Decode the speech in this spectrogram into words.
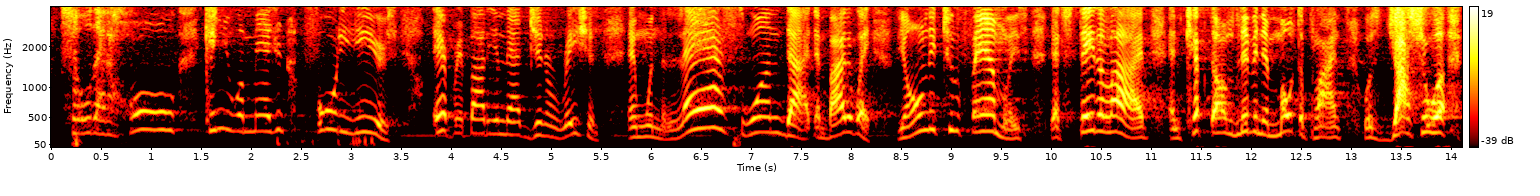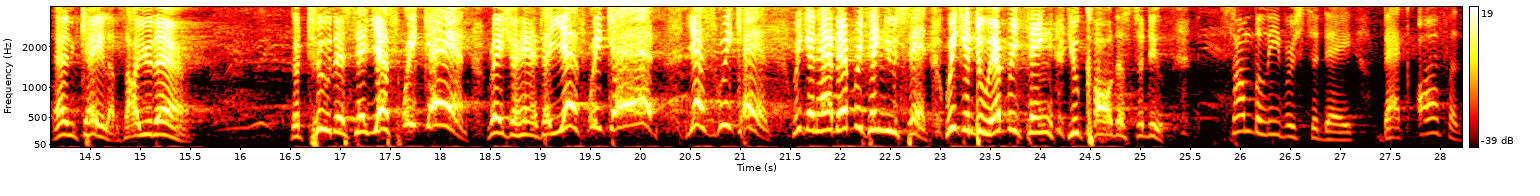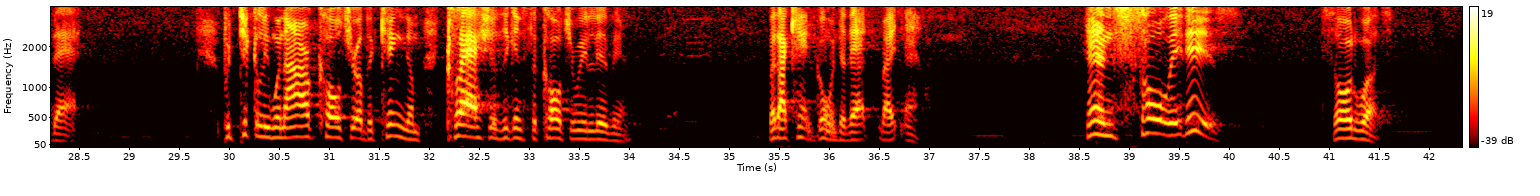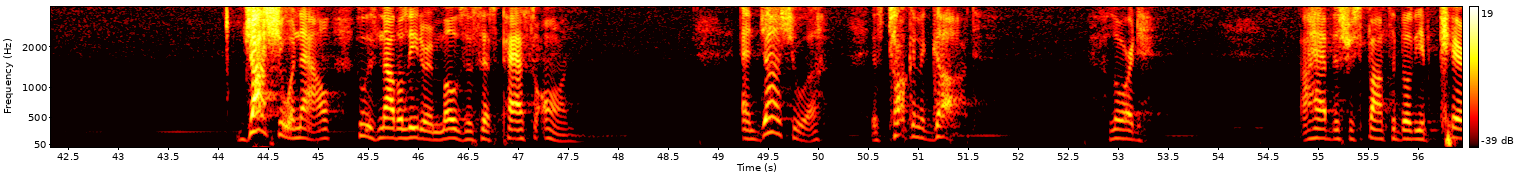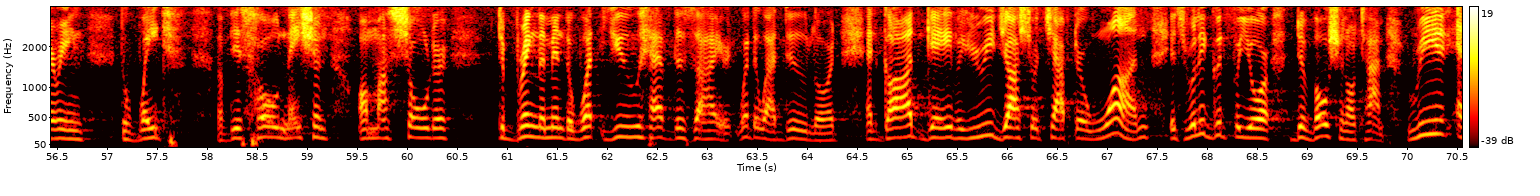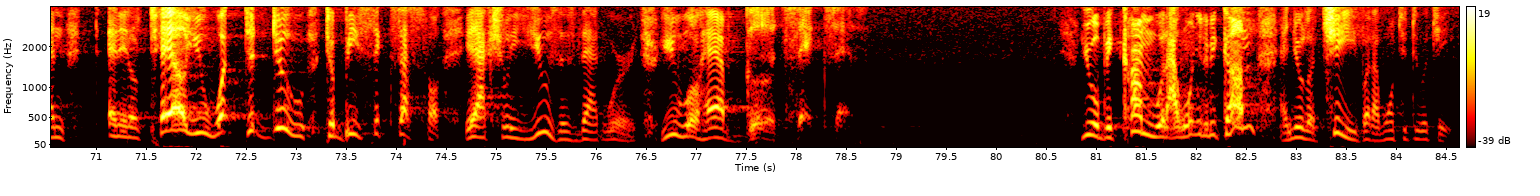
So that whole, can you imagine? 40 years, everybody in that generation. And when the last one died, and by the way, the only two families that stayed alive and kept on living and multiplying was Joshua and Caleb. So are you there? The two that said, Yes, we can. Raise your hand. Say, Yes, we can. Yes, we can. We can have everything you said. We can do everything you called us to do. Some believers today back off of that particularly when our culture of the kingdom clashes against the culture we live in. But I can't go into that right now. And so it is. So it was. Joshua, now, who is now the leader in Moses, has passed on. And Joshua is talking to God Lord, I have this responsibility of carrying the weight of this whole nation on my shoulder to bring them into what you have desired. What do I do, Lord? And God gave, you read Joshua chapter 1, it's really good for your devotional time. Read it and and it'll tell you what to do to be successful. It actually uses that word. You will have good success. You will become what I want you to become, and you'll achieve what I want you to achieve.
